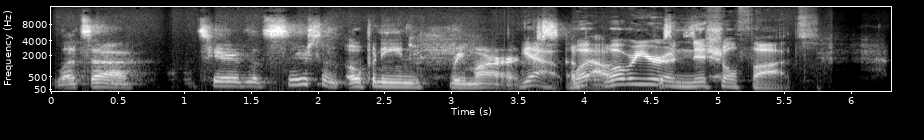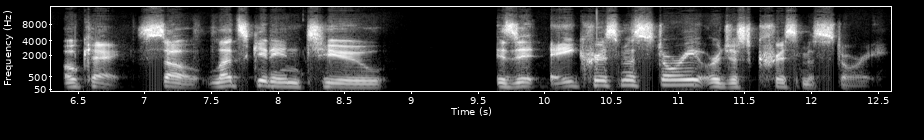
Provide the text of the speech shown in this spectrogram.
let's uh let's hear let's hear some opening remarks. Yeah, what what were your initial thoughts? Okay, so let's get into is it a Christmas story or just Christmas story?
